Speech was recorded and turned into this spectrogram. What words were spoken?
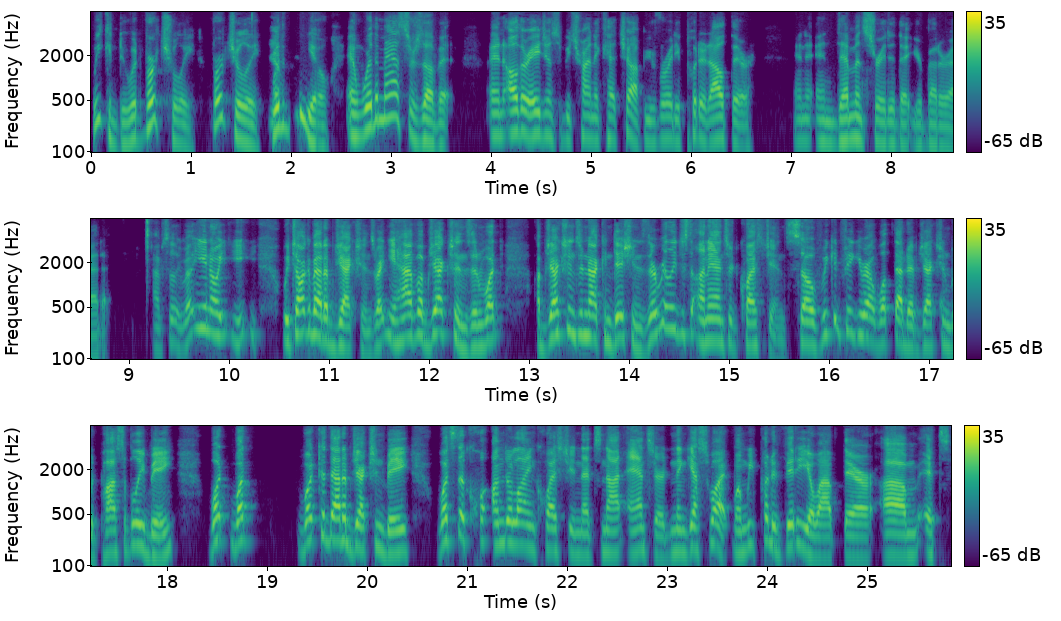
We can do it virtually, virtually with video, and we're the masters of it. And other agents will be trying to catch up. You've already put it out there and, and demonstrated that you're better at it. Absolutely. But you know, you, we talk about objections, right? And you have objections, and what objections are not conditions; they're really just unanswered questions. So if we could figure out what that objection would possibly be, what what what could that objection be? What's the qu- underlying question that's not answered? And then guess what? When we put a video out there, um, it's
